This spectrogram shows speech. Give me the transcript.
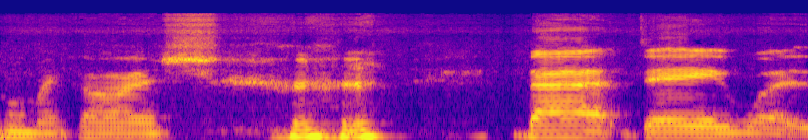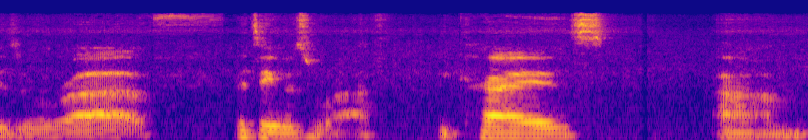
Oh my gosh. that day was rough. The day was rough because um,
